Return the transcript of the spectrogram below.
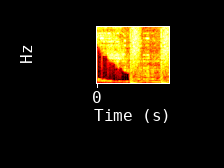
Bye.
